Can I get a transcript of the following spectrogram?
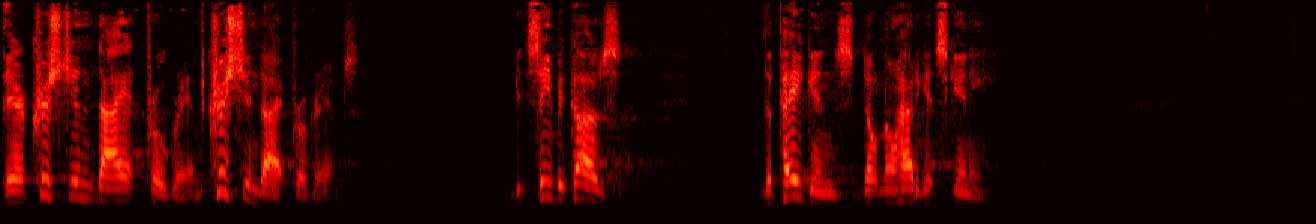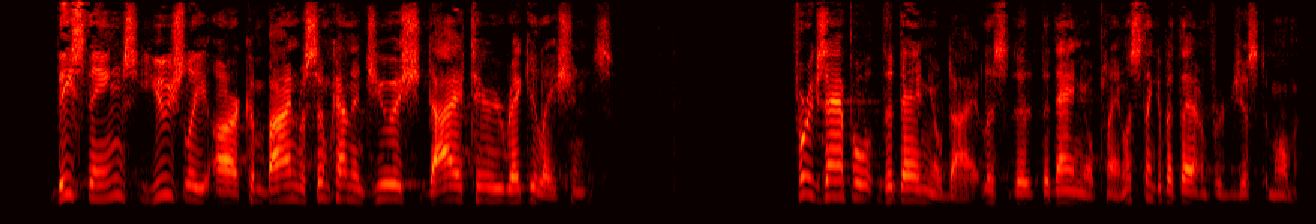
They're Christian diet programs, Christian diet programs. See, because the pagans don't know how to get skinny. These things usually are combined with some kind of Jewish dietary regulations. For example, the Daniel diet, let's, the, the Daniel plan. Let's think about that for just a moment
